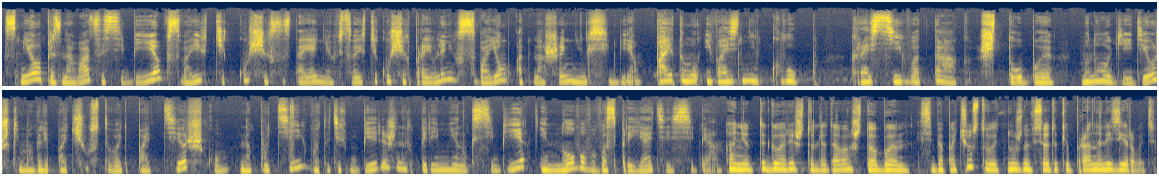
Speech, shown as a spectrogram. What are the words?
смело признаваться себе в своих текущих состояниях, в своих текущих проявлениях, в своем отношении к себе. Поэтому и возник клуб красиво так, чтобы многие девушки могли почувствовать поддержку на пути вот этих бережных перемен к себе и нового восприятия себя. Аня, ты говоришь, что для того, чтобы себя почувствовать, нужно все-таки проанализировать.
